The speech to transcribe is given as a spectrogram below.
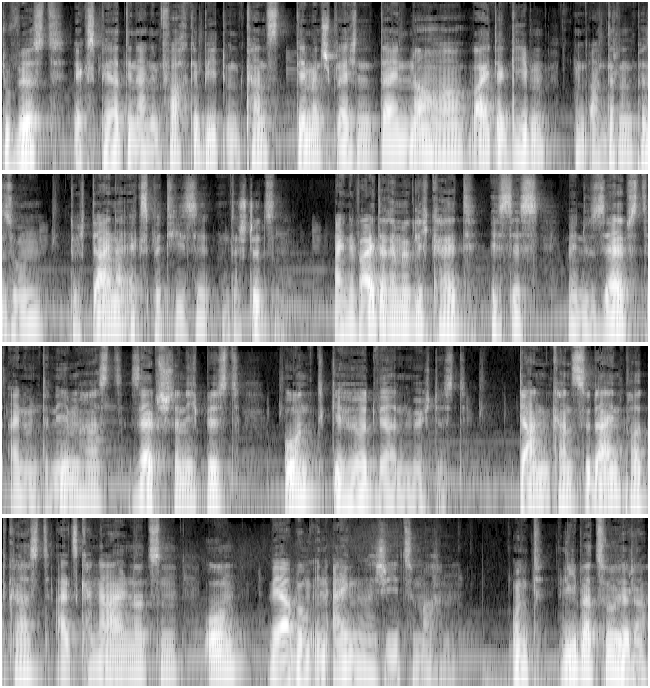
Du wirst Experte in einem Fachgebiet und kannst dementsprechend dein Know-how weitergeben und anderen Personen durch deine Expertise unterstützen. Eine weitere Möglichkeit ist es, wenn du selbst ein Unternehmen hast, selbstständig bist und gehört werden möchtest. Dann kannst du deinen Podcast als Kanal nutzen, um Werbung in Eigenregie zu machen. Und lieber Zuhörer,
